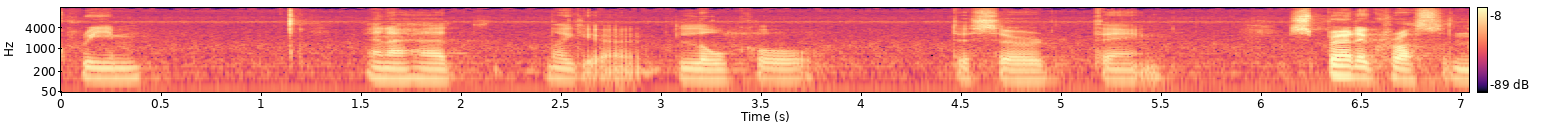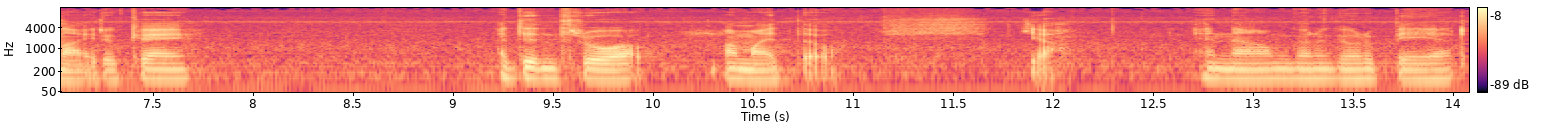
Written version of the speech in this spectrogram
cream, and I had like a local dessert thing spread across the night, okay? I didn't throw up. I might though. yeah. And now I'm gonna go to bed.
